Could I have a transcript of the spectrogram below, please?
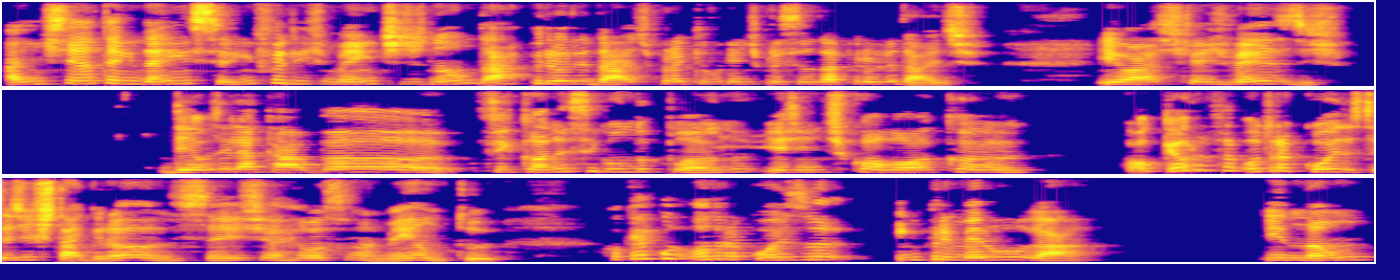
a gente tem a tendência, infelizmente, de não dar prioridade para aquilo que a gente precisa dar prioridade. E eu acho que às vezes Deus ele acaba ficando em segundo plano e a gente coloca qualquer outra coisa, seja Instagram, seja relacionamento, qualquer outra coisa em primeiro lugar e não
